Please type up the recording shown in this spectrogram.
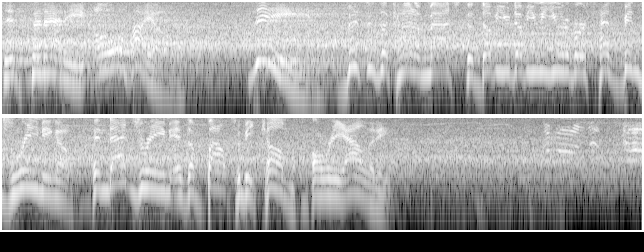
Cincinnati, Ohio, Z. This is the kind of match the WWE Universe has been dreaming of, and that dream is about to become a reality. Come on, let's go.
